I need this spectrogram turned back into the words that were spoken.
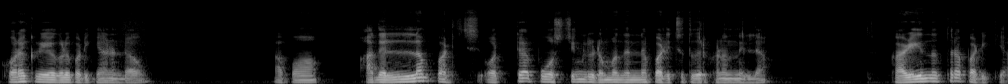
കുറേ ക്രിയകൾ പഠിക്കാനുണ്ടാവും. അപ്പോൾ അതെല്ലാം പഠിച്ച് ഒറ്റ പോസ്റ്റിങ്ങിൽ ഇടുമ്പോൾ തന്നെ പഠിച്ച് തീർക്കണം എന്നില്ല കഴിയുന്നത്ര പഠിക്കുക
